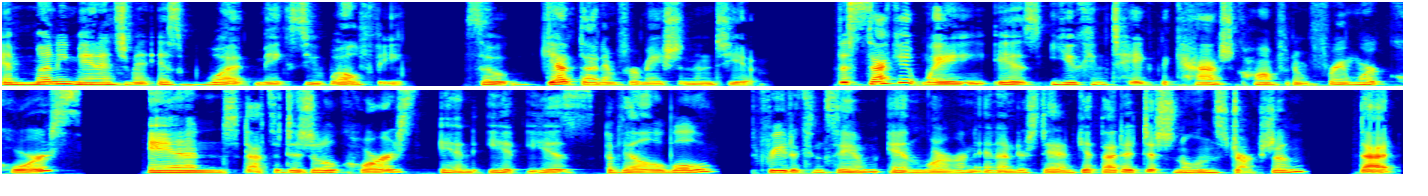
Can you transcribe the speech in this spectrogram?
and money management is what makes you wealthy. So get that information into you. The second way is you can take the Cash Confident Framework course, and that's a digital course, and it is available for you to consume and learn and understand, get that additional instruction that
